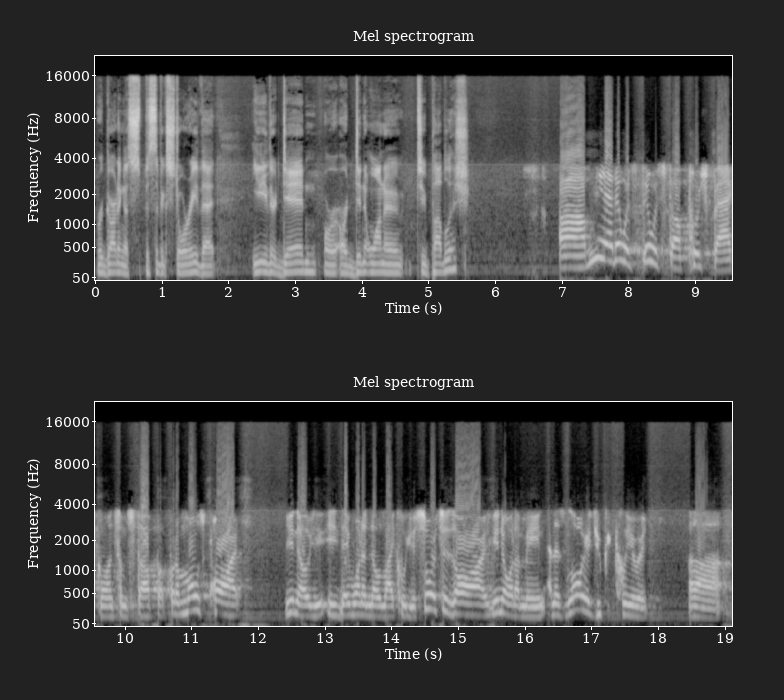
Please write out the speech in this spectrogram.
regarding a specific story that you either did or, or didn't want to, to publish? Um, yeah, there was there was stuff pushed back on some stuff, but for the most part, you know, you, you, they want to know like who your sources are. You know what I mean? And as long as you can clear it, uh,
